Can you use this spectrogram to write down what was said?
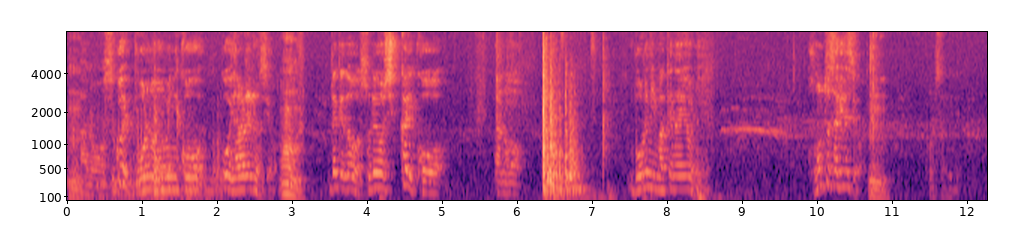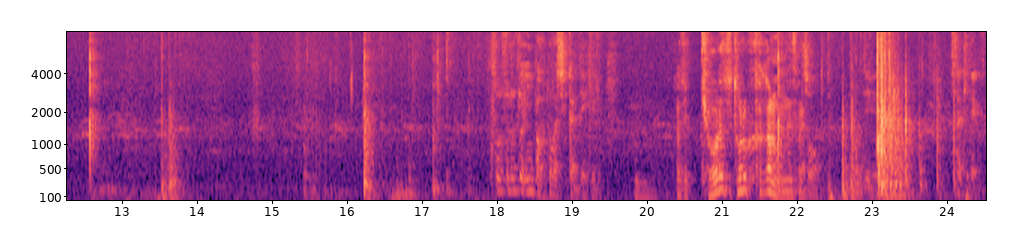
うん。あのすごいボールの重みにこうこうやられるんですよ。うん。だけどそれをしっかりこうあのボールに負けないようにほんと先ですよ。うん。この先で。そうするとインパクトがしっかりできる。だって強烈トルクかかるもんねそれ。そう。先でクッと。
